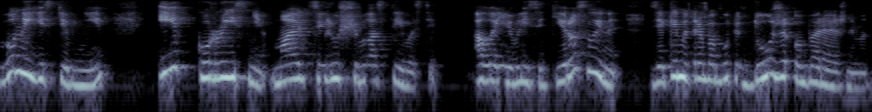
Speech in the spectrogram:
вони їстівні і корисні, мають цілющі властивості. Але є в лісі ті рослини, з якими треба бути дуже обережними.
